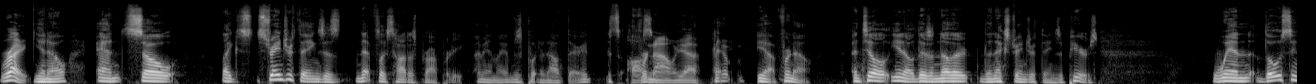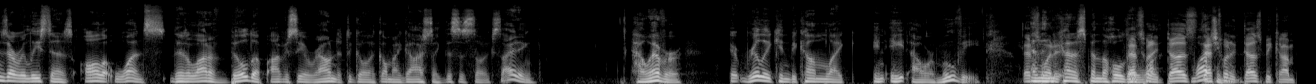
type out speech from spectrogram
Right. you know and so like stranger things is netflix hottest property i mean like, i'm just putting it out there it, it's awesome For now, yeah. Yep. yeah for now until you know there's another the next stranger things appears when those things are released and it's all at once there's a lot of buildup obviously around it to go like oh my gosh like this is so exciting however it really can become like an eight hour movie That's and then you it- kind of spend the whole day That's what it does. That's what it does become.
